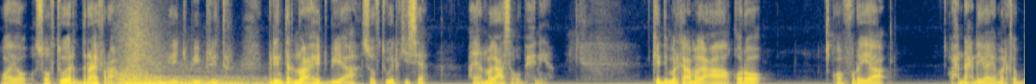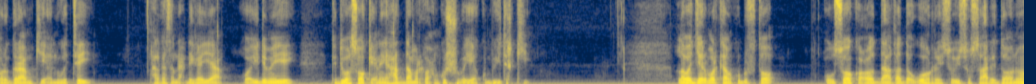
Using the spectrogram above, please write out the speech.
waayo software driver ah h p printer. Printer nooca h b ah softwarekiisa ayaan magacaasa u bixinaya kadib markaa magaca qoro waan furayaa waxaan dhex dhigaya marka programkii aan watay. Halkaasaan dhex dhigaya waa ii dhameeyey. Kadib waa soo kicinaya hadda marka waxaan ku shubayaa combyuterkii laba jeer markaan ku dhufto uu soo kaco daaqada ugu horeyso iisoo saari doono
